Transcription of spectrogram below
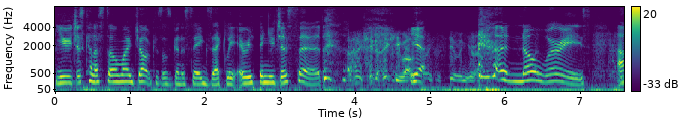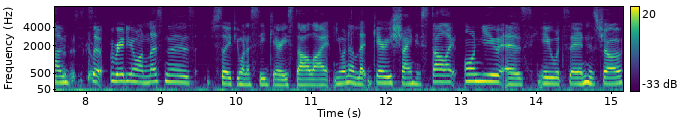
you just kind of stole my job because i was going to say exactly everything you just said dokie. Well, Yeah. sorry for stealing your. no worries. Um, so, Radio One listeners, so if you want to see Gary Starlight, you want to let Gary shine his starlight on you, as he would say in his show,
